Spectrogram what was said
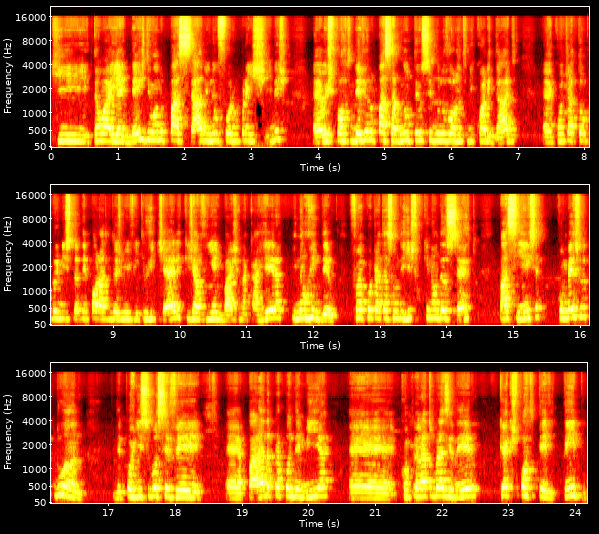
que estão aí desde o ano passado e não foram preenchidas. É, o esporte, desde o ano passado, não tem um segundo volante de qualidade. É, contratou para o início da temporada de 2020 o Richelli, que já vinha embaixo na carreira e não rendeu. Foi uma contratação de risco que não deu certo. Paciência, começo do ano. Depois disso, você vê é, parada para a pandemia, é, Campeonato Brasileiro. O que é que o esporte teve? Tempo.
